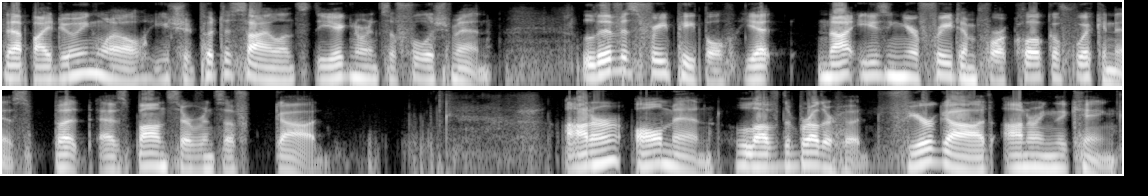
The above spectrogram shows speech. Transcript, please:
that by doing well you should put to silence the ignorance of foolish men. Live as free people, yet not using your freedom for a cloak of wickedness, but as bondservants of God. Honor all men, love the brotherhood, fear God, honoring the king.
